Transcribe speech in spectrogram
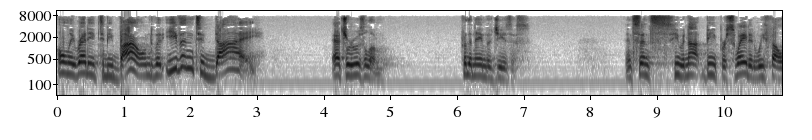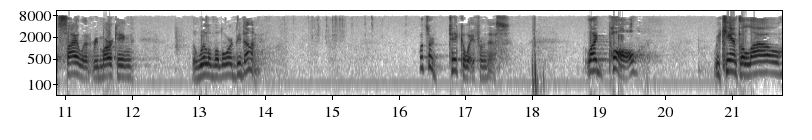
only ready to be bound, but even to die at Jerusalem for the name of Jesus. And since he would not be persuaded, we fell silent, remarking, The will of the Lord be done. What's our takeaway from this? Like Paul, we can't allow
